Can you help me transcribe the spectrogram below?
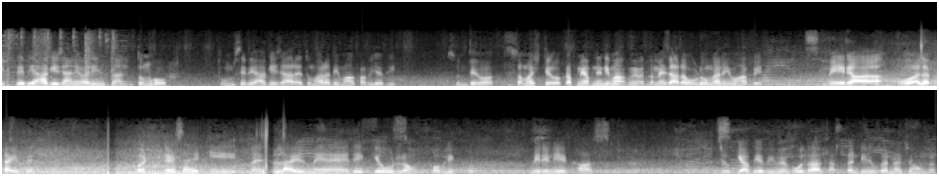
इससे भी आगे जाने वाली इंसान तुम हो। तुमसे भी आगे जा रहा है तुम्हारा दिमाग अभी अभी। सुनते वक्त, समझते वक्त अपने अपने दिमाग में मतलब मैं ज़्यादा उड़ूँगा नहीं वहाँ पे। मेरा वो अलग टाइप है। बट ऐसा है कि मैं जो लाइव में देख के उड़ रहा हूँ पब्लिक को, मेरे लिए खास। जो कि अभी अभी मैं बोल रहा था कंटिन्यू करना चाहूँगा।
